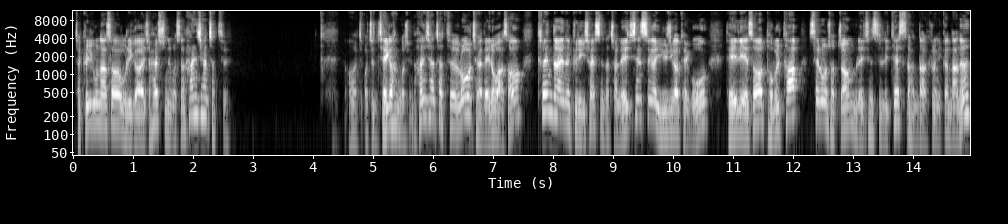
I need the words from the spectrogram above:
자, 그리고 나서 우리가 이제 할 수 있는 것은 1시간 차트. 어, 어쨌든 제가 한 것입니다. 1시간 차트로 제가 내려와서 trend line을 그리기 시작했습니다. 자, resistance가 유지가 되고 daily에서 double top 새로운 저점 resistance retest를 한다. 그러니까 나는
